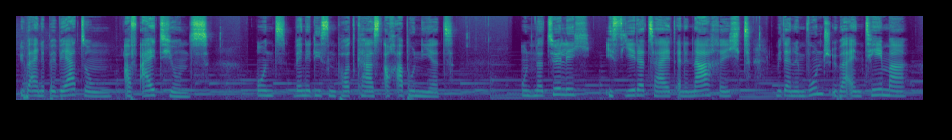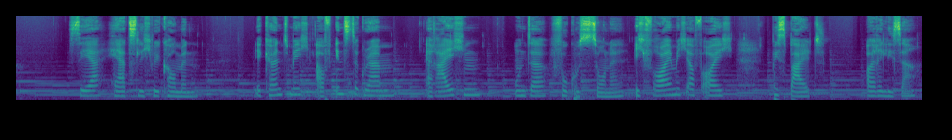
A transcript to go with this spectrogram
über eine Bewertung auf iTunes und wenn ihr diesen Podcast auch abonniert. Und natürlich ist jederzeit eine Nachricht mit einem Wunsch über ein Thema sehr herzlich willkommen. Ihr könnt mich auf Instagram erreichen unter Fokuszone. Ich freue mich auf euch. Bis bald, eure Lisa.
